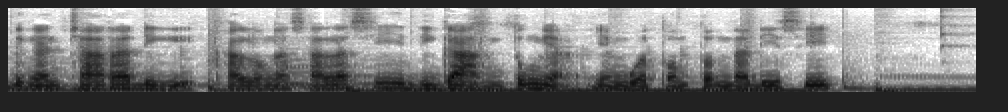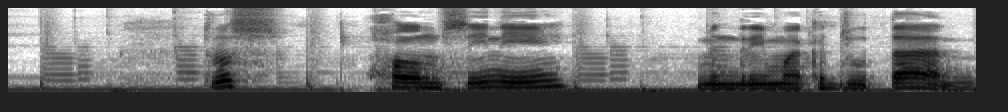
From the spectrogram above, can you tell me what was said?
dengan cara di kalau nggak salah sih digantung ya yang gue tonton tadi sih. Terus Holmes ini menerima kejutan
